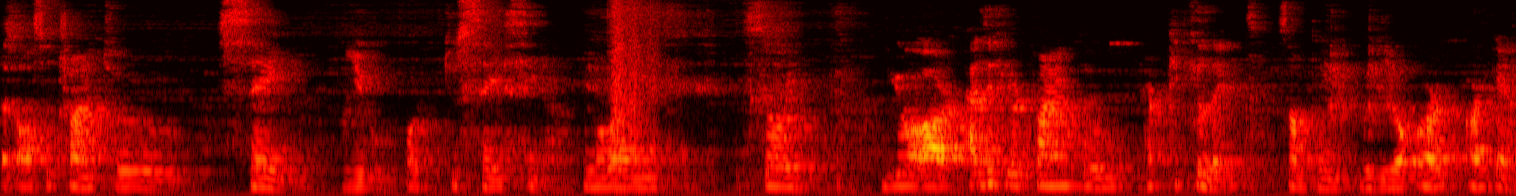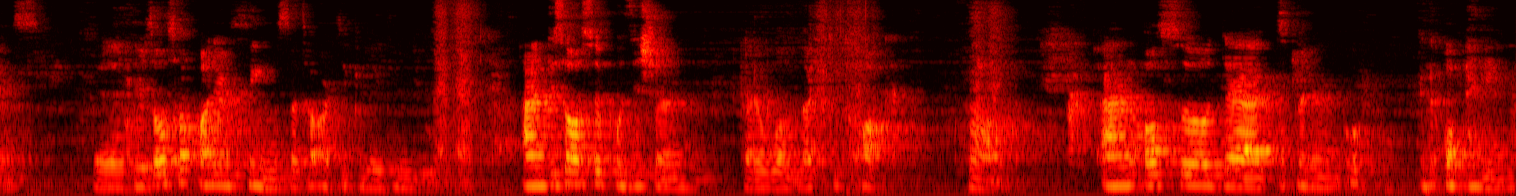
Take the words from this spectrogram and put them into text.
that also trying to say you or to say Sina. You know what I mean? So you are as if you're trying to articulate something with your organs. Uh, there's also other things that are articulating you. And this is also a position that I would like to talk from. And also that an, an opening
